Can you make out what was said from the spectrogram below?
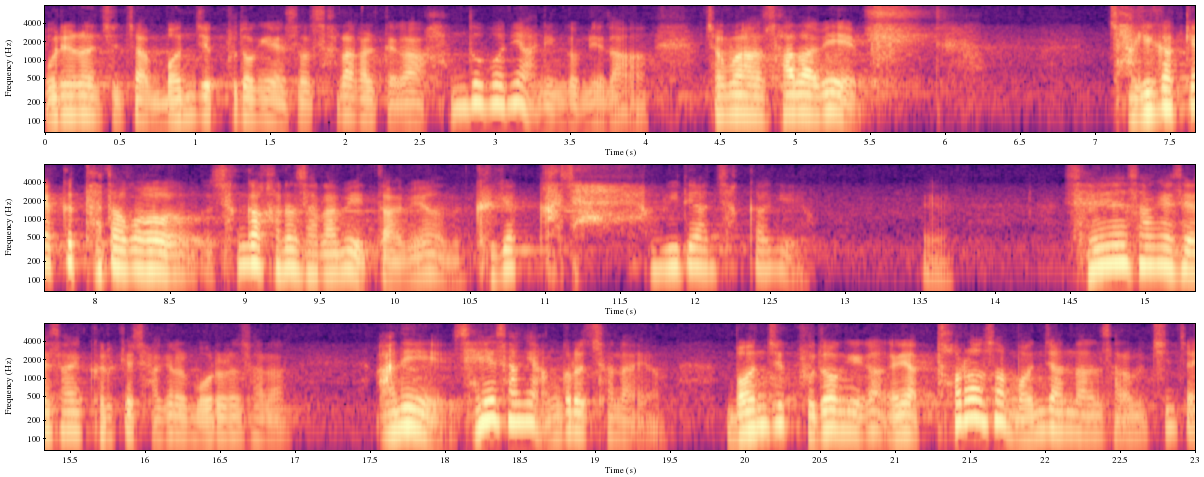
우리는 진짜 먼지 구덩이에서 살아갈 때가 한두 번이 아닌 겁니다. 정말 사람이 자기가 깨끗하다고 생각하는 사람이 있다면 그게 가장 위대한 착각이에요. 예. 세상에 세상에 그렇게 자기를 모르는 사람 아니 세상이 안 그렇잖아요. 먼지 구덩이가 그냥 털어서 먼지 안 나는 사람은 진짜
